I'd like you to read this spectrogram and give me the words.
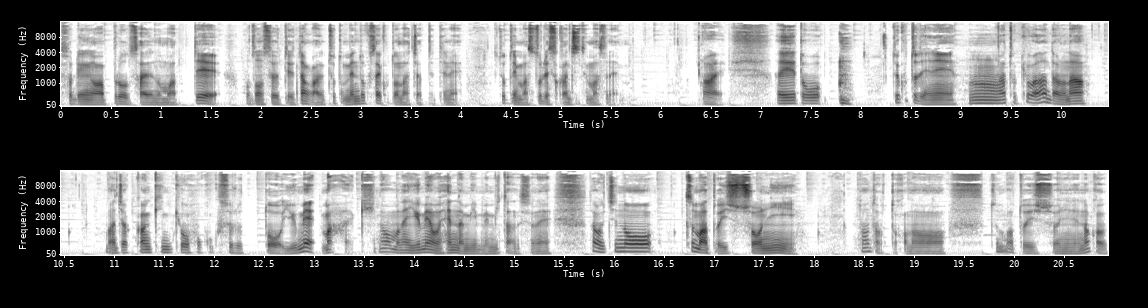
それがアップロードされるのもあって保存するっていうなんかちょっと面倒くさいことになっちゃっててね。ちょっと今ストレス感じてますね。はい。えーと ということでねうんあと今日は何だろうな。まあ、若干近況を報告すると夢。まあ昨日もね夢を変な夢見たんですよね。だからうちの妻と一緒に何だったかな。妻と一緒にねなんか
